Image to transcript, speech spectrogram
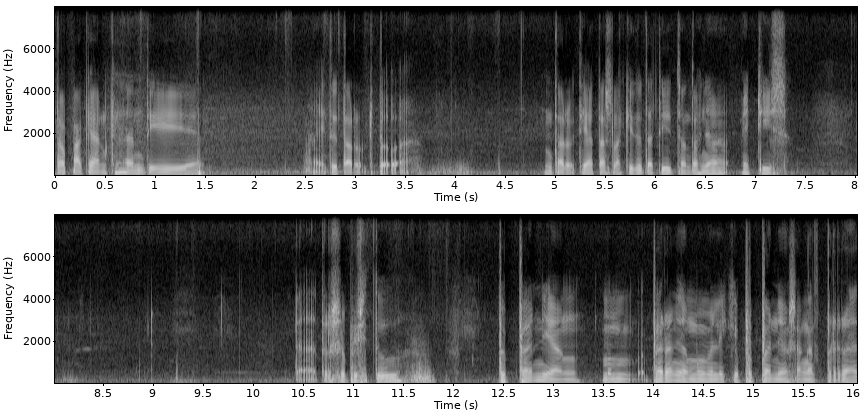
atau pakaian ganti. Nah itu taruh di bawah. Taruh di atas lagi itu tadi contohnya medis Nah, terus habis itu beban yang mem, barang yang memiliki beban yang sangat berat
